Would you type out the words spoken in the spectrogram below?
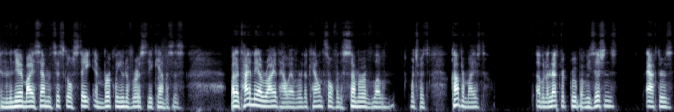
and the nearby San Francisco State and Berkeley University campuses. By the time they arrived, however, the Council for the Summer of Love, which was comprised of an electric group of musicians, actors,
